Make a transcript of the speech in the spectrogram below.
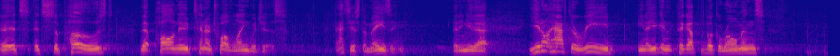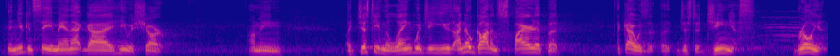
It's, it's supposed that Paul knew 10 or 12 languages. That's just amazing that he knew that. You don't have to read, you know, you can pick up the book of Romans and you can see, man, that guy, he was sharp. I mean, like just even the language he used. I know God inspired it, but that guy was a, just a genius, brilliant.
